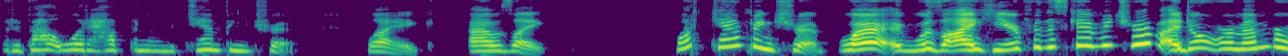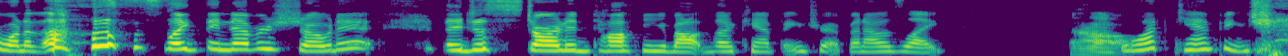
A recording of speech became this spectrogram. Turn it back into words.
"But about what happened on the camping trip?" Like I was like, "What camping trip? Where was I here for this camping trip? I don't remember one of those. like they never showed it. They just started talking about the camping trip, and I was like, Oh, "What camping trip?"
